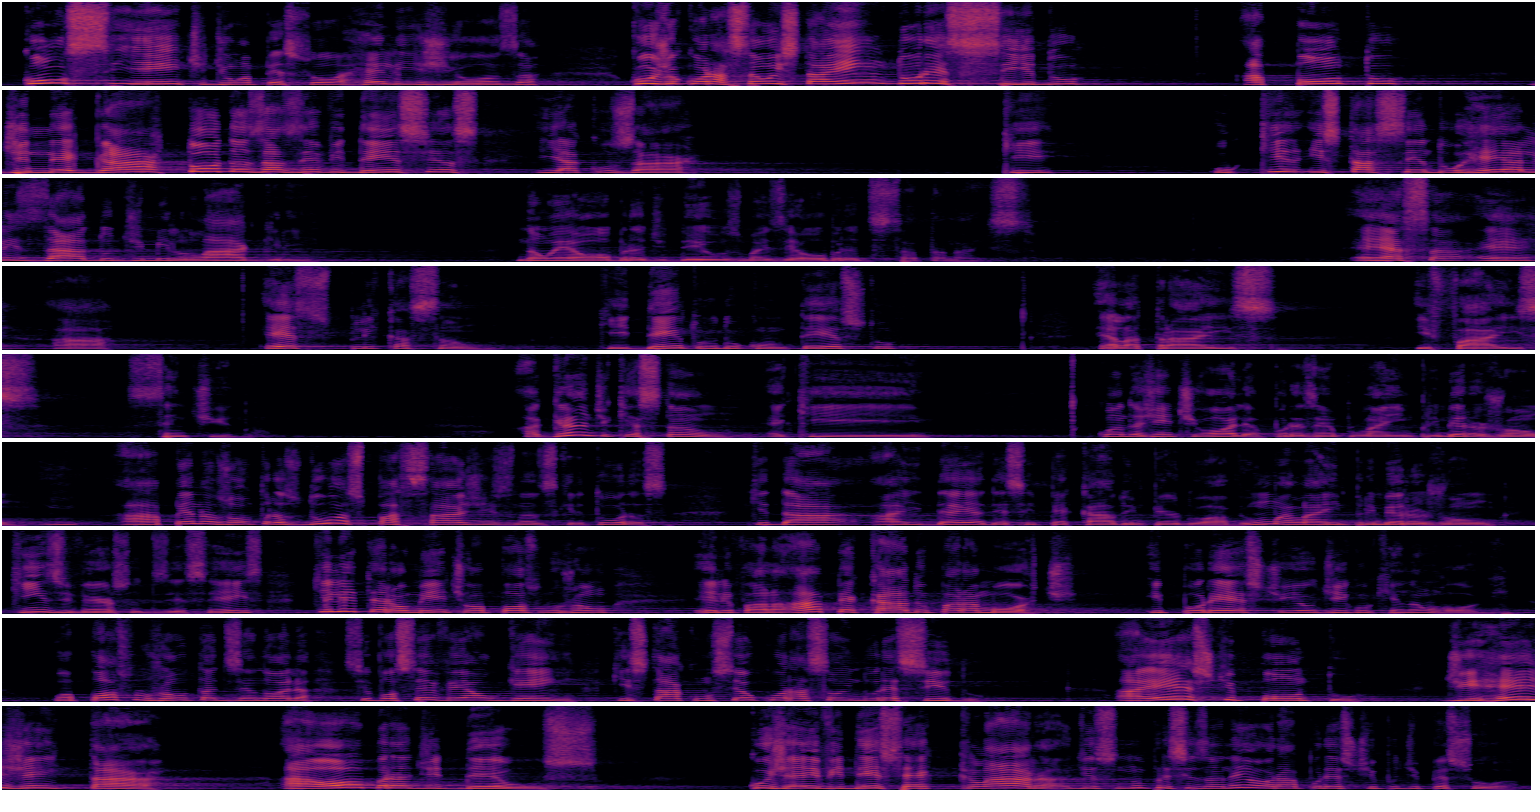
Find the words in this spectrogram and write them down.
consciente de uma pessoa religiosa, cujo coração está endurecido a ponto de negar todas as evidências e acusar que o que está sendo realizado de milagre não é obra de Deus, mas é obra de Satanás. Essa é a explicação que, dentro do contexto, ela traz e faz sentido. A grande questão é que, quando a gente olha, por exemplo, lá em 1 João, há apenas outras duas passagens nas Escrituras que dá a ideia desse pecado imperdoável. Uma lá em 1 João 15, verso 16, que literalmente o apóstolo João, ele fala, há pecado para a morte, e por este eu digo que não rogue. O apóstolo João está dizendo, olha, se você vê alguém que está com seu coração endurecido, a este ponto de rejeitar a obra de Deus, cuja evidência é clara, diz, não precisa nem orar por esse tipo de pessoa.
